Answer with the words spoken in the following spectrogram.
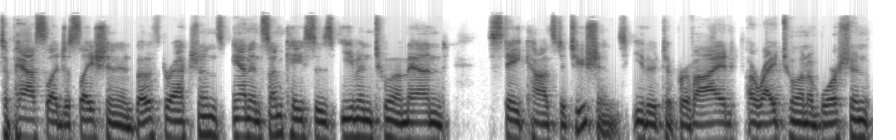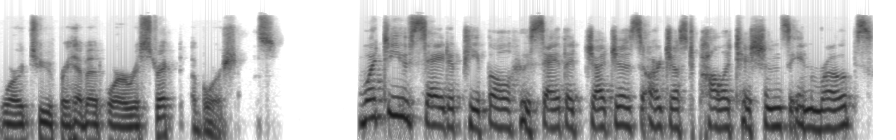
to pass legislation in both directions, and in some cases, even to amend state constitutions, either to provide a right to an abortion or to prohibit or restrict abortions. What do you say to people who say that judges are just politicians in robes?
